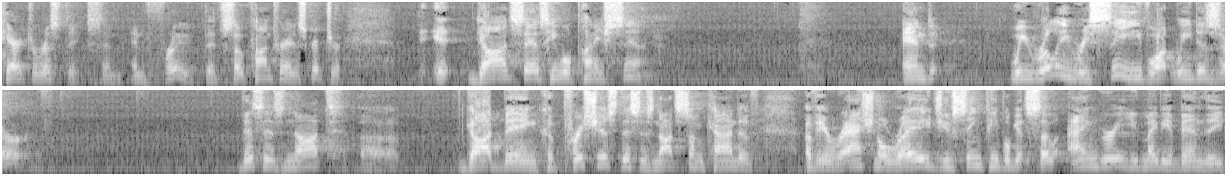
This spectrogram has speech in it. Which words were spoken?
characteristics and, and fruit that's so contrary to Scripture. It, God says He will punish sin. And we really receive what we deserve. This is not uh, God being capricious. This is not some kind of of irrational rage. You've seen people get so angry. You maybe have been the,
